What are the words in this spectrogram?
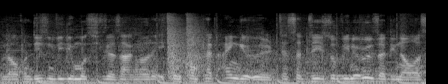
Und auch in diesem Video muss ich wieder sagen, Leute, ich bin komplett eingeölt. Deshalb sehe ich so wie eine Ölsardine aus.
